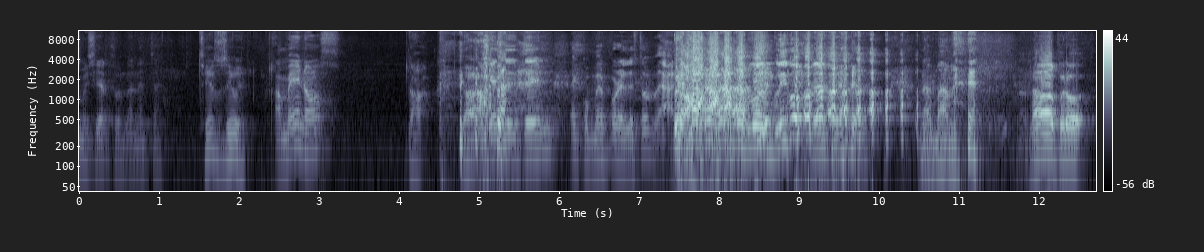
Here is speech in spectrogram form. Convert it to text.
muy cierto, la neta. Sí, eso sí, güey. A menos Ah. Que te den a comer por el estómago. Ah, ¿Por el ombligo? No mames. No, pero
